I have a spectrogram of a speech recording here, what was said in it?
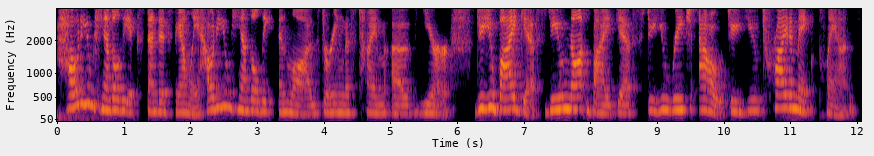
how do you handle the extended family? How do you handle the in laws during this time of year? Do you buy gifts? Do you not buy gifts? Do you reach out? Do you try to make plans?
